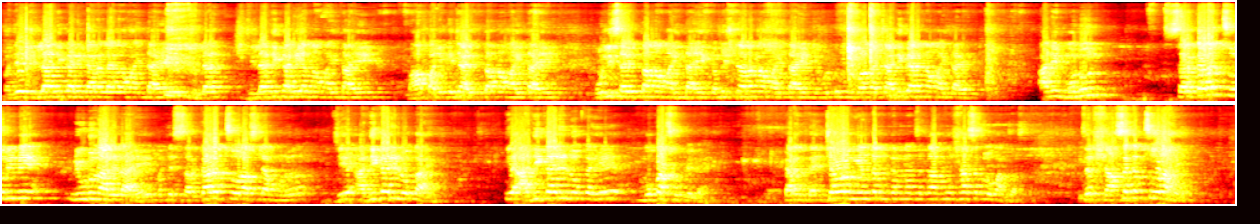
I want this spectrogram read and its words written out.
म्हणजे जिल्हाधिकारी कार्यालयाला माहीत आहे जिल्हा जिल्हाधिकारी यांना माहीत आहे महापालिकेच्या आयुक्तांना माहीत आहे पोलीस आयुक्तांना माहीत आहे कमिशनरांना माहीत आहे निवडणूक विभागाच्या अधिकाऱ्यांना माहीत आहे. आणि म्हणून सरकारच चोरीने निवडून आलेलं आहे. म्हणजे सरकारच चोर असल्यामुळं जे अधिकारी लोक आहेत ते अधिकारी लोक हे मोका सुटलेले आहेत. कारण त्यांच्यावर नियंत्रण करण्याचं काम हे शासक लोकांचं असतं. जर शासकच चोर आहे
